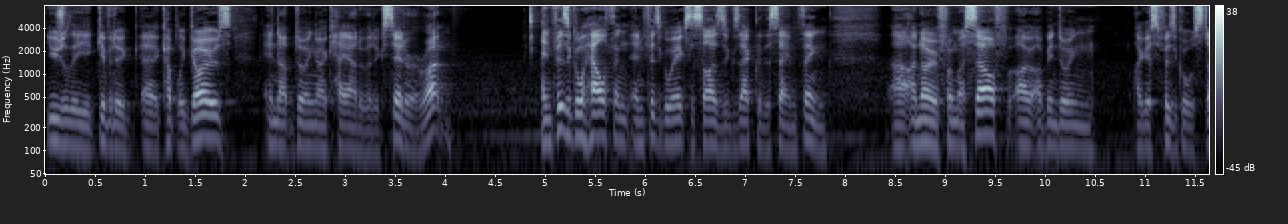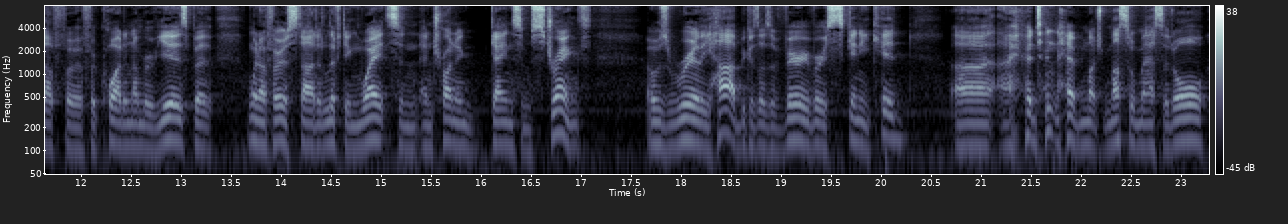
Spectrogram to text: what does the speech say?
usually give it a, a couple of goes, end up doing okay out of it, etc. Right? And physical health and, and physical exercise is exactly the same thing. Uh, I know for myself, I, I've been doing I guess, physical stuff for, for quite a number of years. But when I first started lifting weights and, and trying to gain some strength, it was really hard because I was a very, very skinny kid. Uh, I didn't have much muscle mass at all.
